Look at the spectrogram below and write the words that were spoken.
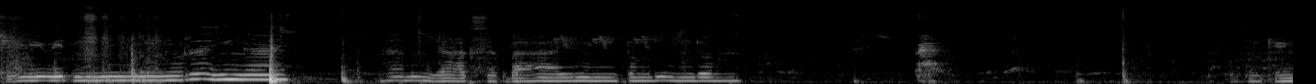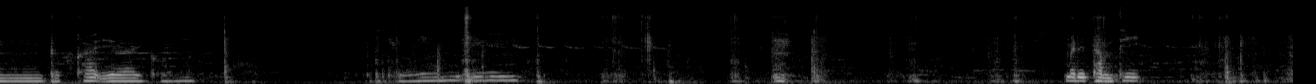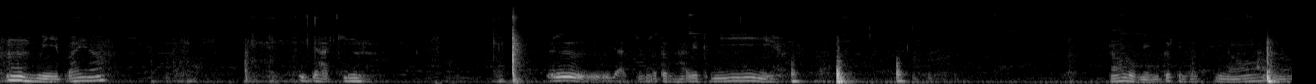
ชีวิตมีไรง่าย ถ้ามึงอยากสบายมึงต้องดิ้นรนต้องแข่งกับใครหลายคนกับตัวมึงเองไม่ได้ทำที่มหนีไปเนาะอยากกิน เอออยากกินก็ต้องหาวิธีน้องลูกนี่มันก็เป็นสีน้อง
